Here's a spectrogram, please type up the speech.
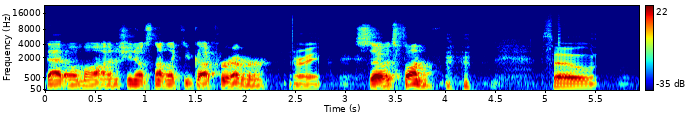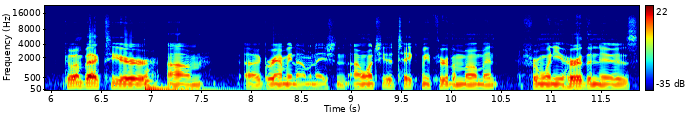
that homage. You know, it's not like you've got forever. Right so it's fun. so, going back to your um, uh, Grammy nomination, I want you to take me through the moment from when you heard the news,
